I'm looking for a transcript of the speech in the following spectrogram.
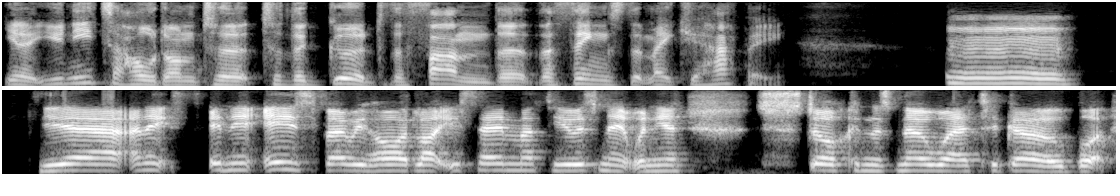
you know you need to hold on to to the good, the fun, the the things that make you happy. Mm, yeah, and it's and it is very hard, like you're saying, Matthew, isn't it? When you're stuck and there's nowhere to go, but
